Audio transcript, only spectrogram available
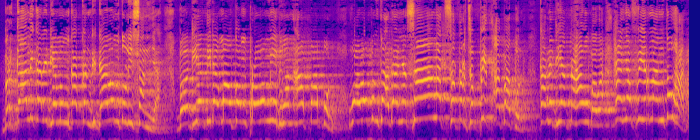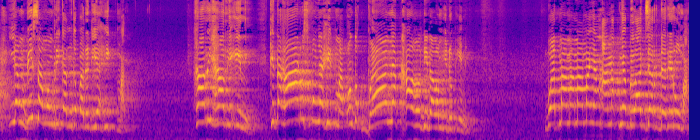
Berkali-kali dia mengungkapkan di dalam tulisannya bahwa dia tidak mau kompromi dengan apa pun, walaupun keadaannya sangat seterjepit apa pun, karena dia tahu bahwa hanya firman Tuhan yang bisa memberikan kepada dia hikmat. Hari-hari ini kita harus punya hikmat untuk banyak hal di dalam hidup ini. Buat mama-mama yang anaknya belajar dari rumah.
